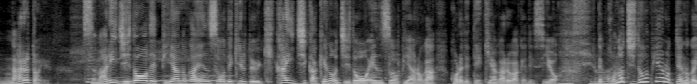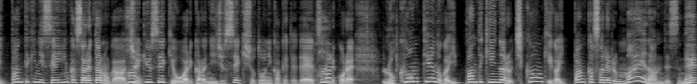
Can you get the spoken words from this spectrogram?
鳴るという。つまり自動でピアノが演奏できるという機械仕掛けの自動演奏ピアノがこれで出来上がるわけですよ。でこの自動ピアノっていうのが一般的に製品化されたのがはい19世紀終わりから20世紀初頭にかけてで、つまりこれ録音っていうのが一般的になる蓄音機が一般化される前なんですね。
